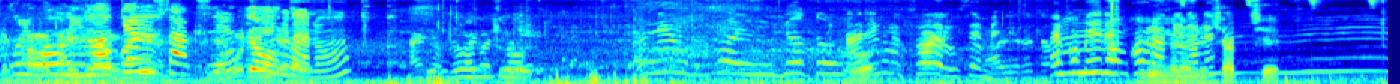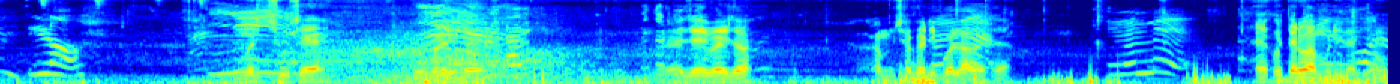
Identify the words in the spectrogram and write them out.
ફૂલ બહુ રીંગણાનું શાક છે. મરચું છે ડુંગળી છે. રજયભાઈ જો આમ છકડી બોલાવે છે. એ હું તરવા મળી લાગે હું.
